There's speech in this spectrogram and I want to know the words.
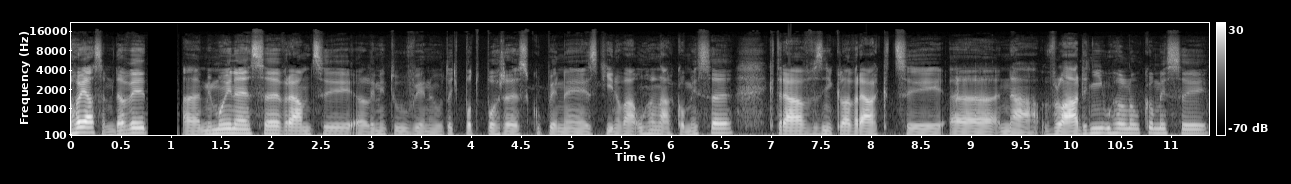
Ahoj, já jsem David. Mimo jiné se v rámci limitů věnuju teď podpoře skupiny Stínová uhelná komise, která vznikla v reakci eh, na vládní uhelnou komisi.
